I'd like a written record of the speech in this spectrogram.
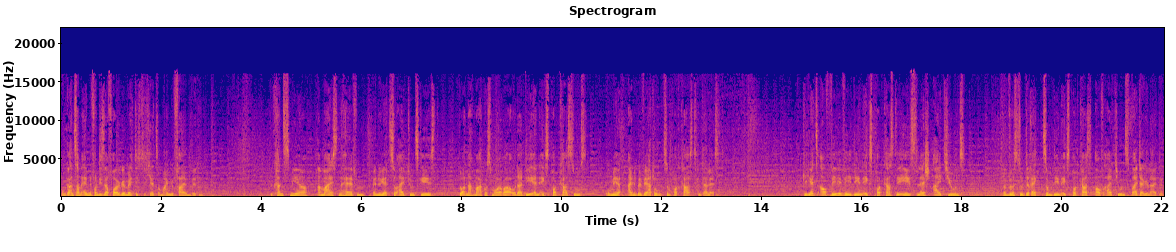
Und ganz am Ende von dieser Folge möchte ich dich jetzt um einen Gefallen bitten. Du kannst mir am meisten helfen, wenn du jetzt zu iTunes gehst, dort nach Markus Meurer oder DNX Podcast suchst und mir eine Bewertung zum Podcast hinterlässt. Geh jetzt auf www.dnxpodcast.de slash iTunes, dann wirst du direkt zum DNX Podcast auf iTunes weitergeleitet.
